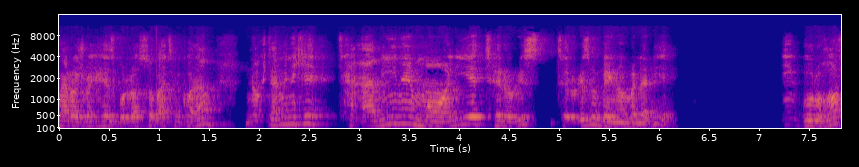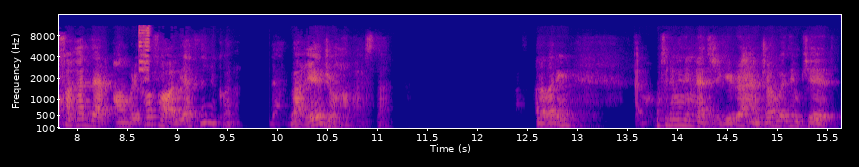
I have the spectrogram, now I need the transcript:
من راجع به حزب الله صحبت می‌کنم نکته اینه که تأمین مالی تروریست تروریسم بین المللیه این گروه ها فقط در آمریکا فعالیت نمی‌کنن در بقیه جاها هم هستن. بنابراین ما می‌تونیم این نتیجه رو انجام بدیم که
